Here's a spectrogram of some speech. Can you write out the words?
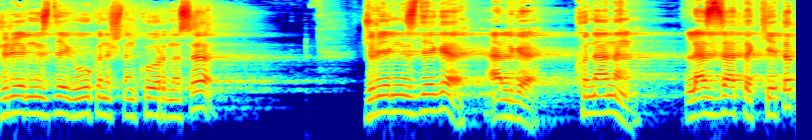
жүрегіңіздегі өкініштің көрінісі жүрегіңіздегі әлгі күнәнің ләззаты кетіп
